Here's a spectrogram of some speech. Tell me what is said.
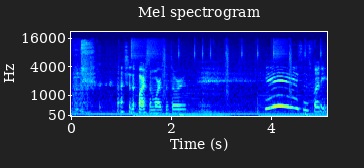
I should have watched some more tutorials. this is funny.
